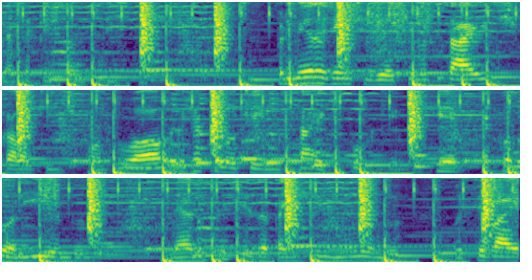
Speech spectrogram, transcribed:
nessa questão de sistemas. Primeiro a gente vê aqui no site escolakids.ol. Eu já coloquei no site por quê? Porque é colorido, né? não precisa estar imprimindo. Você vai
